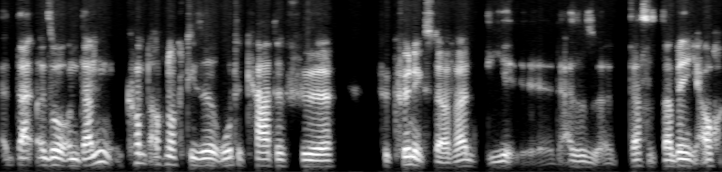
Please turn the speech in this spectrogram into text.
da, also, und dann kommt auch noch diese rote Karte für, für Königsdörfer, die, äh, also das ist, da bin ich auch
